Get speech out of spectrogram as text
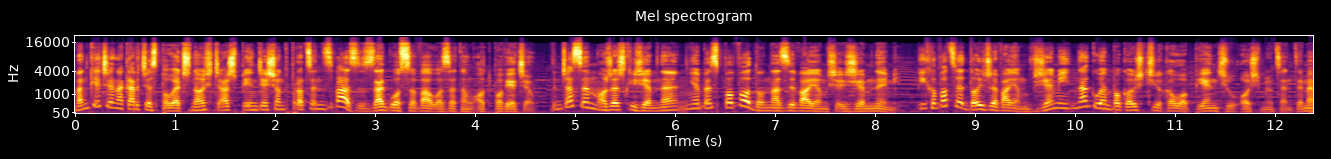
W ankiecie na karcie społeczność aż 50% z Was zagłosowało za tą odpowiedzią. Tymczasem orzeszki ziemne nie bez powodu nazywają się ziemnymi. Ich owoce dojrzewają w ziemi na głębokości około 5-8 cm.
